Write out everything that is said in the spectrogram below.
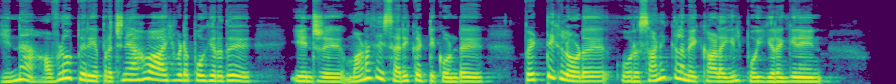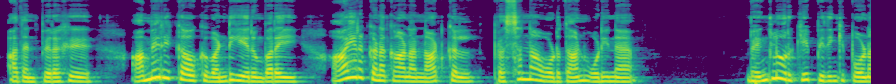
என்ன அவ்வளோ பெரிய பிரச்சனையாகவா ஆகிவிடப் போகிறது என்று மனதை சரிக்கட்டி கொண்டு பெட்டிகளோடு ஒரு சனிக்கிழமை காலையில் போய் இறங்கினேன். அதன் பிறகு அமெரிக்காவுக்கு வண்டி ஏறும் வரை ஆயிரக்கணக்கான நாட்கள் பிரசன்னாவோடு தான் ஓடின. பெங்களூருக்கே பிதுங்கி போன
